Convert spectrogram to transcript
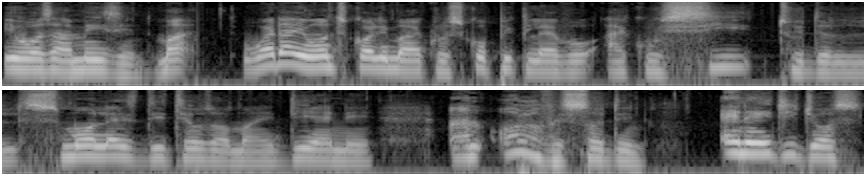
It was amazing. My, whether you want to call it microscopic level, I could see to the smallest details of my DNA, and all of a sudden, energy just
